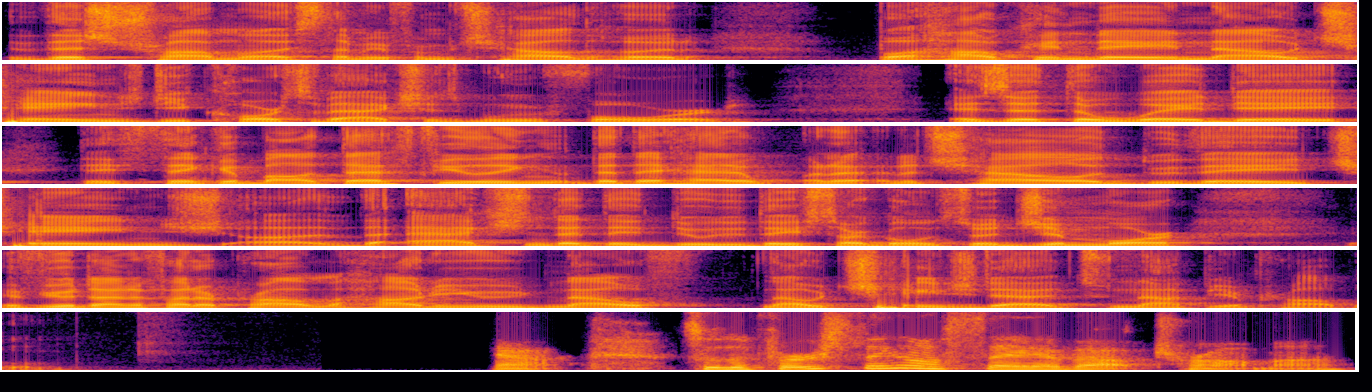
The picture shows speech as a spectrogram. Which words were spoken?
this trauma is stemming from childhood, but how can they now change the course of actions moving forward? Is it the way they they think about that feeling that they had as a child? Do they change uh, the action that they do? Do they start going to the gym more? If you identify a problem, how do you now now change that to not be a problem? Yeah. So the first thing I'll say about trauma,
